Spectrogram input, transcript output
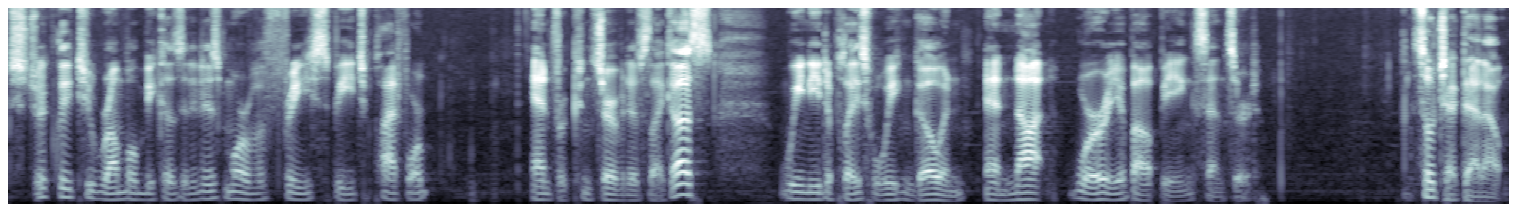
strictly to Rumble because it is more of a free speech platform. And for conservatives like us, we need a place where we can go and, and not worry about being censored. So check that out.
